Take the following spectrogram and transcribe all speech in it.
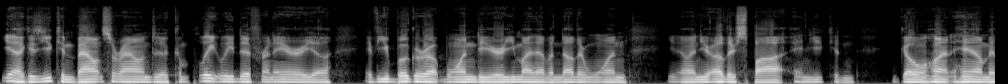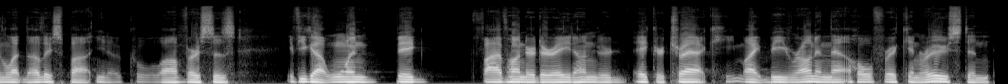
Yeah, because you can bounce around to a completely different area. If you booger up one deer, you might have another one, you know, in your other spot, and you can go hunt him and let the other spot, you know, cool off. Versus if you got one big 500 or 800 acre track, he might be running that whole freaking roost, and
